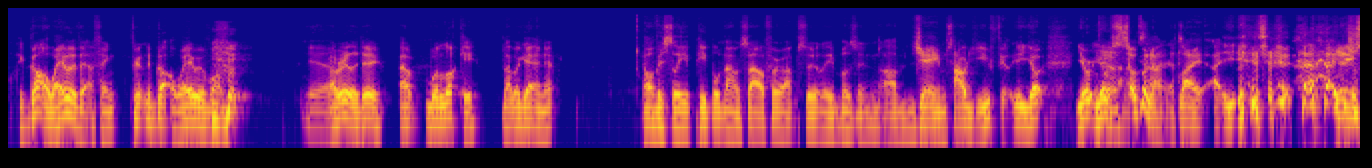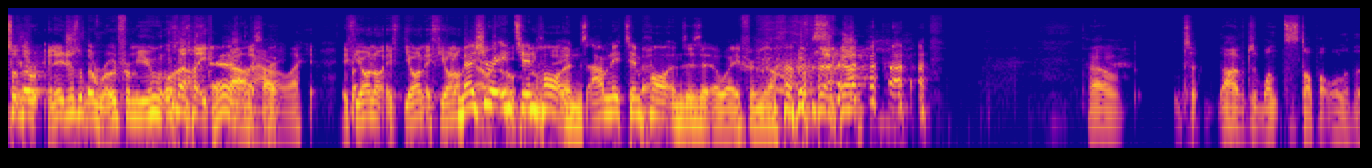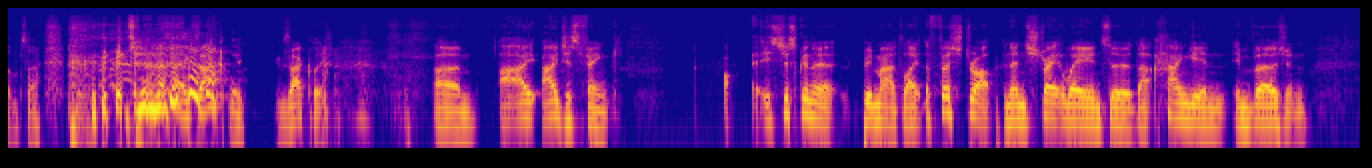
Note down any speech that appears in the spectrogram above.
They got away with it. I think. I think they've got away with one. Yeah, I really do. Uh, we're lucky that we're getting it. Obviously, people down south are absolutely buzzing. Uh, James, how do you feel? You're you're, you're Yeah, southerner. excited. Like, uh, And it just up the and it just up the road from you. like yeah, About it's hour like- away. if you're not if you're if you're not measure there it in Tim opening day- Hortons. How many Tim then- Hortons is it away from your house? Oh, t- I would want to stop at all of them. So exactly, exactly. Um, I I just think uh, it's just gonna be mad. Like the first drop, and then straight away into that hanging inversion.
